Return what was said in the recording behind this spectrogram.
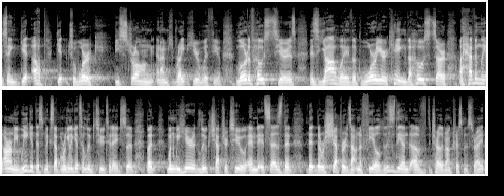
saying Get up, get to work, be strong, and I'm right here with you. Lord of hosts here is, is Yahweh, the warrior king. The hosts are a heavenly army. We get this mixed up, and we're going to get to Luke 2 today. So, but when we hear Luke chapter 2, and it says that, that there were shepherds out in a field, this is the end of Charlie Brown Christmas, right?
